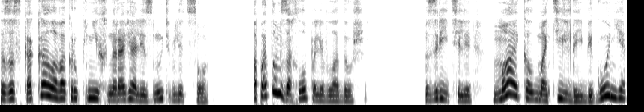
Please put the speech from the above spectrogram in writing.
заскакала вокруг них, норовя лизнуть в лицо, а потом захлопали в ладоши. Зрители Майкл, Матильда и Бегонья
